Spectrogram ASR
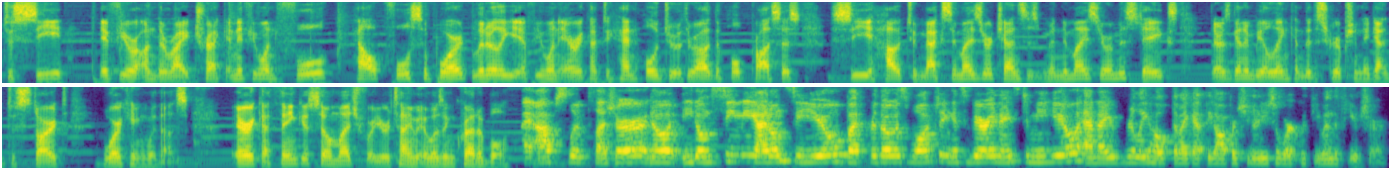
to see if you're on the right track. And if you want full help, full support, literally, if you want Erica to handhold you throughout the whole process, see how to maximize your chances, minimize your mistakes, there's going to be a link in the description again to start working with us. Erica, thank you so much for your time. It was incredible. My absolute pleasure. I know you don't see me, I don't see you, but for those watching, it's very nice to meet you. And I really hope that I get the opportunity to work with you in the future.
